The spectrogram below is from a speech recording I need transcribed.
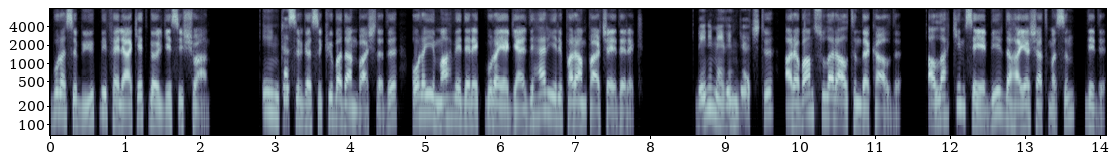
burası büyük bir felaket bölgesi şu an. İn Kasırgası Küba'dan başladı, orayı mahvederek buraya geldi her yeri paramparça ederek. benim evim göç. Geçti, arabam sular altında kaldı. Allah kimseye bir daha yaşatmasın, dedi.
